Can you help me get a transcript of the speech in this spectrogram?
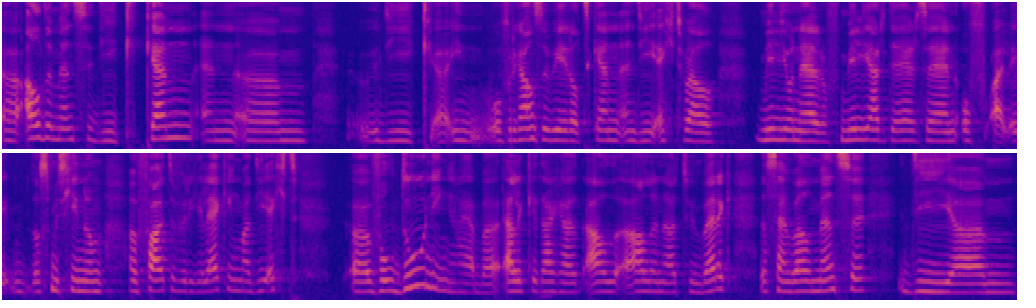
uh, al de mensen die ik ken en um, die ik uh, in, over de wereld ken en die echt wel miljonair of miljardair zijn, of dat is misschien een, een, foute vergelijking, maar die echt uh, voldoening hebben elke dag uit, al, uit hun werk, dat zijn wel mensen die, um,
